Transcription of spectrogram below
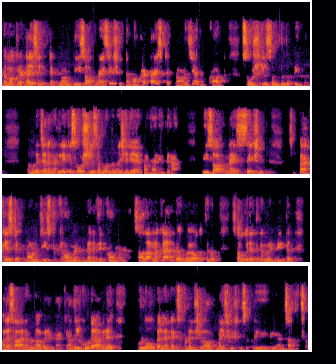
ഡെമോക്രറ്റൈസിങ് technology. These organizations democratized technology and brought socialism to the people. നമ്മൾ ജനങ്ങളിലേക്ക് സോഷ്യലിസം കൊണ്ടുവന്നത് ശരിയായി പറഞ്ഞാൽ ഇതിനാണ് these organisation package technologies to common benefit common സാധാരണക്കാരന്റെ ഉപയോഗത്തിനും സൗകര്യത്തിനും വേണ്ടിയിട്ട് പല സാധനങ്ങളും അവരുണ്ടാക്കി അതിൽ കൂടെ അവർ global and exponential organisations create ചെയ്യാൻ സാധിച്ചു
